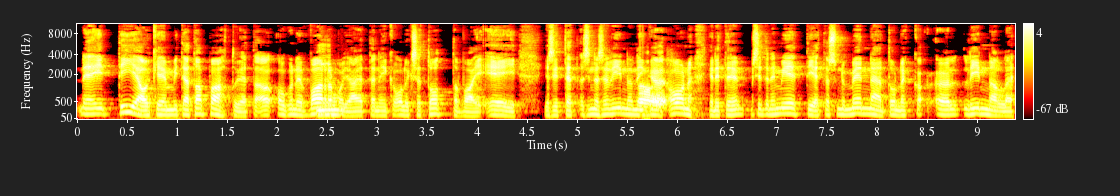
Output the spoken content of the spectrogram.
ne ei tiedä oikein mitä tapahtui, että onko ne varmoja, mm. että niinku, oliko se totta vai ei. Ja sitten siinä se linna no. niinku on, ja niiden, sitten ne miettii, että jos nyt mennään tuonne linnalle,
